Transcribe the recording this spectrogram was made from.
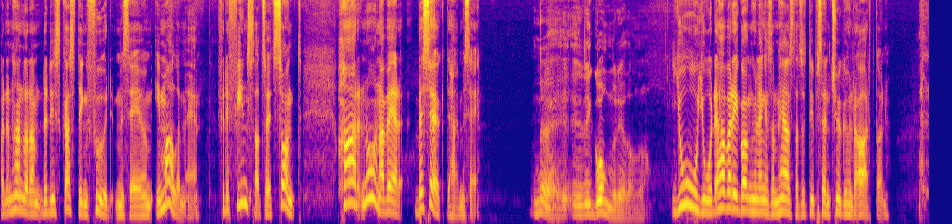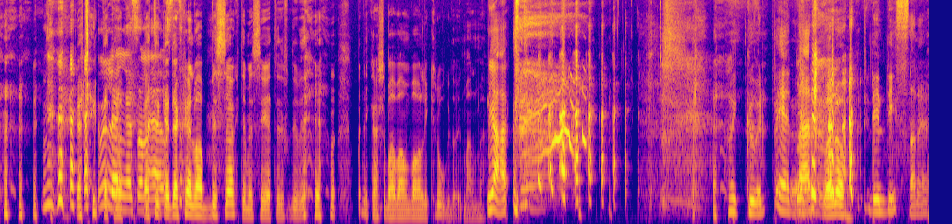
och den handlar om The Disgusting Food Museum i Malmö. För det finns alltså ett sånt. Har någon av er besökt det här museet? Nej, är det igång redan då? Jo, jo, det har varit igång hur länge som helst, alltså typ sedan 2018. Hur länge som jag helst. tycker att jag själv har besökt det museet, men det kanske bara var en vanlig krog då i Malmö. Ja. Oj gud, Peter, Vadå? din dissare.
